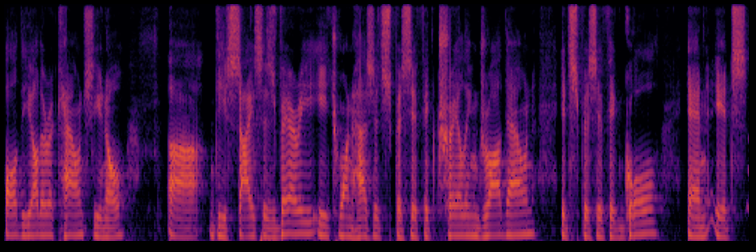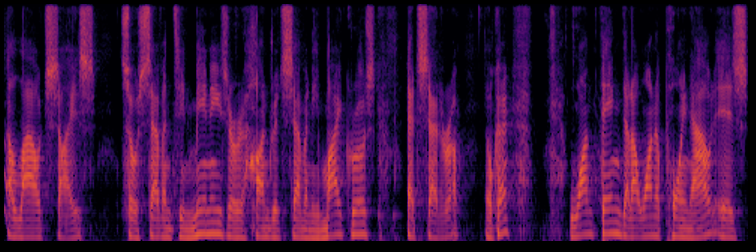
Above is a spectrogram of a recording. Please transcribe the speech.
all the other accounts, you know, uh, the sizes vary. Each one has its specific trailing drawdown, its specific goal, and its allowed size so 17 minis or 170 micros, etc. Okay. One thing that I want to point out is,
